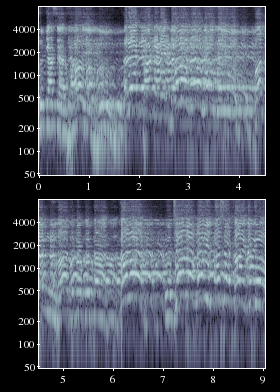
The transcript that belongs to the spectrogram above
તું ક્યાં છે અરે એક પાટણ એક પાટણની વાત ન કરતા. જ્યારે મારી પાસે કાંઈ નહોતું,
